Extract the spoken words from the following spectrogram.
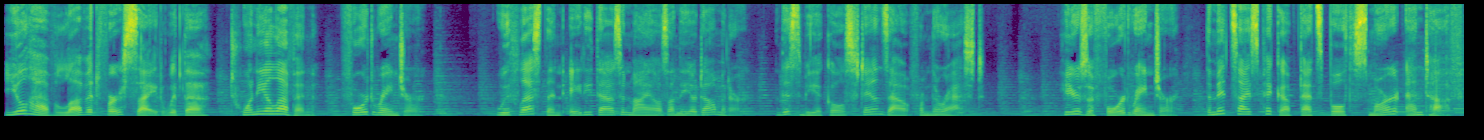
You'll have love at first sight with the 2011 Ford Ranger. With less than 80,000 miles on the odometer, this vehicle stands out from the rest. Here's a Ford Ranger, the midsize pickup that's both smart and tough.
